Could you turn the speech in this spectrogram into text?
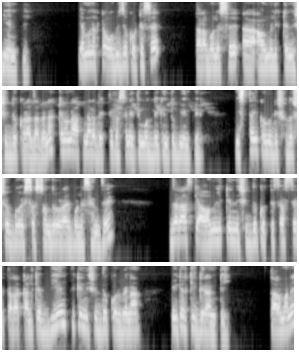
বিএনপি। এমন একটা অভিযোগ উঠেছে, তারা বলেছে আওয়ামী লীগকে নিষিদ্ধ করা যাবে না। কেননা আপনারা দেখতে পাচ্ছেন ইতিমধ্যে কিন্তু বিএনপির স্থায়ী কমিটির সদস্য গয়েশ্বর চন্দ্র রায় বলেছেন যে, যারা আজকে আওয়ামী লীগকে নিষিদ্ধ করতে চাচ্ছে, তারা কালকে বিএনপিকে নিষিদ্ধ করবে না। এইটার কি গ্যারান্টি তার মানে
